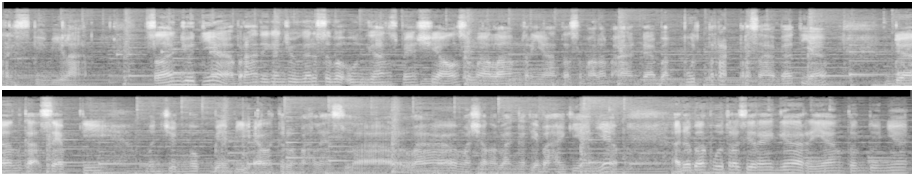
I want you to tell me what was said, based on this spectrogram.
Rizky Bilar. Selanjutnya, perhatikan juga sebuah unggahan spesial semalam. Ternyata semalam ada Bang Putra persahabat ya Dan Kak Septi menjenguk BBL ke rumah Leslar. Wow, Masya Allah banget ya bahagianya. Ada Bang Putra Siregar yang tentunya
